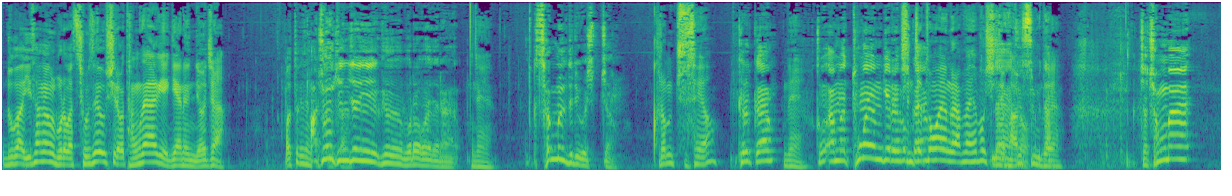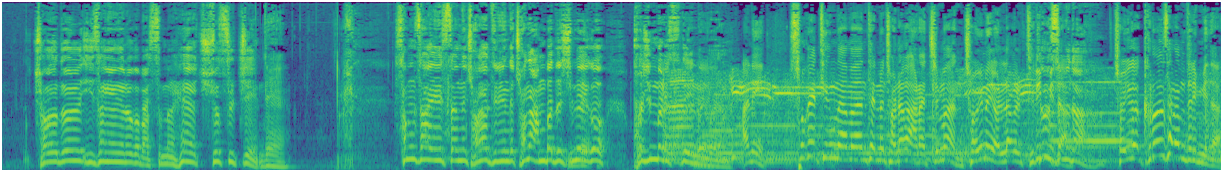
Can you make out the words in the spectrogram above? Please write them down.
누가 이상형을 물어봐서 조세호 씨라고 당당하게 얘기하는 여자. 어떻게 아, 저는 생각하세요? 굉장히 그, 뭐라고 해야 되나. 네. 선물 드리고 싶죠. 그럼 주세요. 그럴까요? 네. 그럼 한번 통화 연결해볼까요? 진짜 통화 연결 한번 해보시죠. 네, 바로. 좋습니다. 네. 자, 정말 저들 이상형이라고 말씀을 해 주셨을지. 네. 3414는 전화 드리는데 전화 안 받으시면 이거 거짓말일 수도 있는 거예요. 아니 소개팅 남한테는 전화가 안 왔지만 저희는 연락을 드립니다. 그렇습니다. 저희가 그런 사람들입니다.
